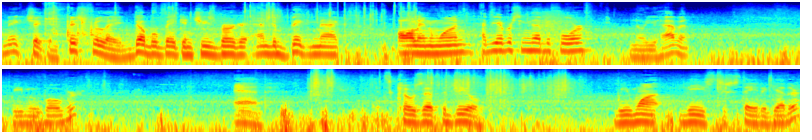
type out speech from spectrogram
Make chicken, fish fillet, double bacon cheeseburger, and the Big Mac all in one. Have you ever seen that before? No, you haven't. We move over. And close up the deal. We want these to stay together.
